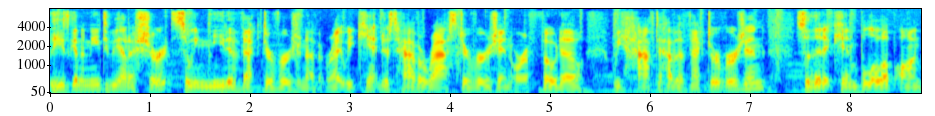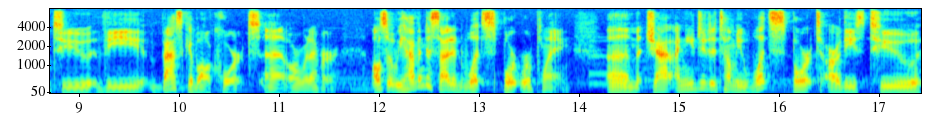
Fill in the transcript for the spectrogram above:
he's going to need to be on a shirt so we need a vector version of it right? We can't just have a raster version or a photo. We have to have a vector version so that it can blow up onto the basketball court uh, or whatever. Also we haven't decided what sport we're playing um, chat i need you to tell me what sport are these two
